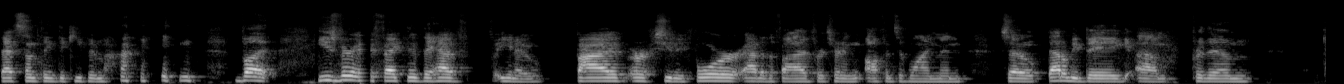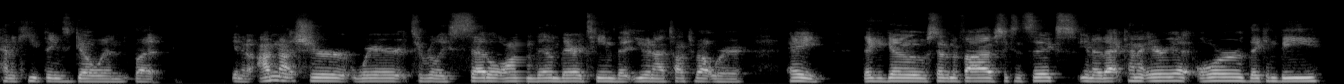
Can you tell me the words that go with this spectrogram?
that's something to keep in mind. but he's very effective. They have, you know, five or excuse me, four out of the five returning offensive linemen. So that'll be big um, for them, kind of keep things going. But, you know, I'm not sure where to really settle on them. They're a team that you and I talked about where, hey, they could go seven and five, six and six, you know, that kind of area, or they can be,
